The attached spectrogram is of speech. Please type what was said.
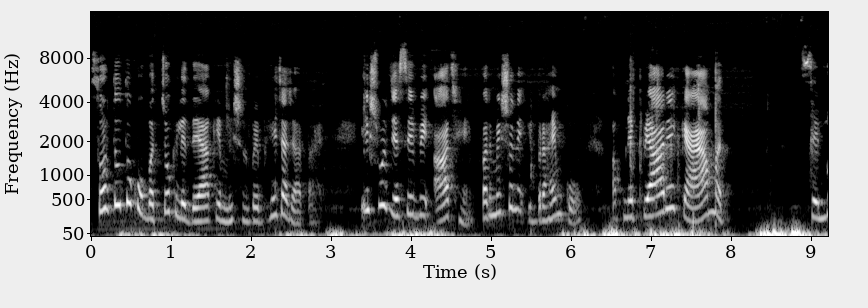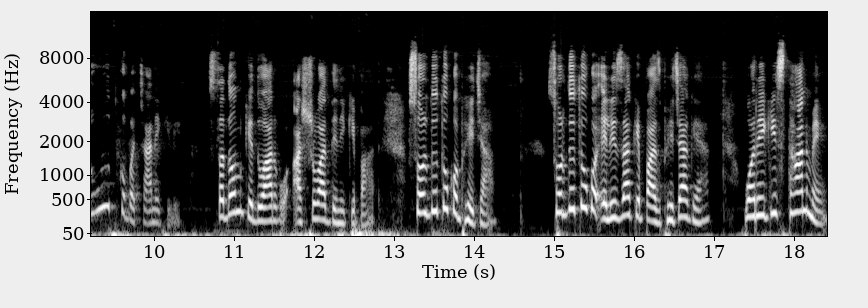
स्वर्गदूतों को बच्चों के लिए दया के मिशन पर भेजा जाता है। ईश्वर जैसे वे आज हैं, परमेश्वर ने इब्राहिम को अपने प्यारे क्यामत से लूत को बचाने के लिए, सदोम के द्वार को आशीर्वाद देने के बाद स्वर्गदूतों को भेजा। स्वर्गदूतों को एलिजा के पास भेजा गया। वह रेगिस्तान में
